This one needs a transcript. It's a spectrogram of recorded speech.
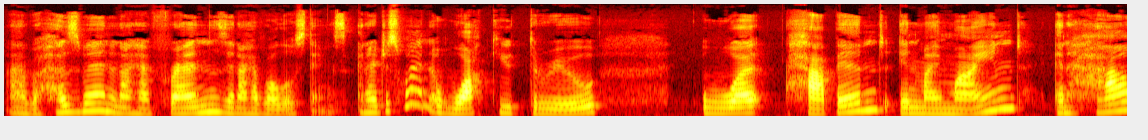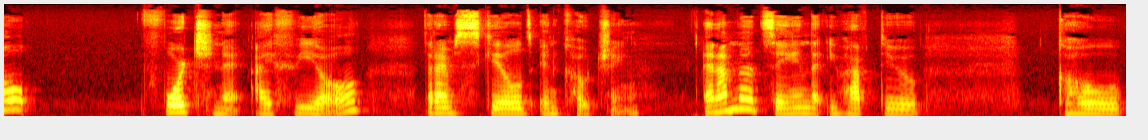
I have a husband, and I have friends, and I have all those things. And I just wanted to walk you through what happened in my mind and how fortunate I feel that I'm skilled in coaching. And I'm not saying that you have to go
